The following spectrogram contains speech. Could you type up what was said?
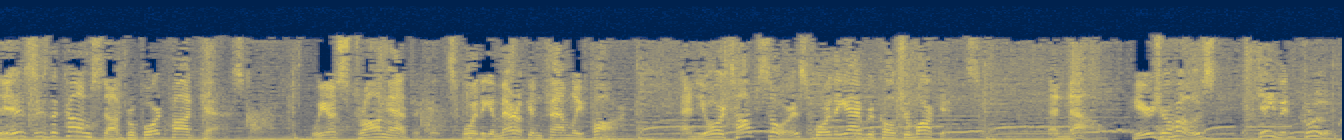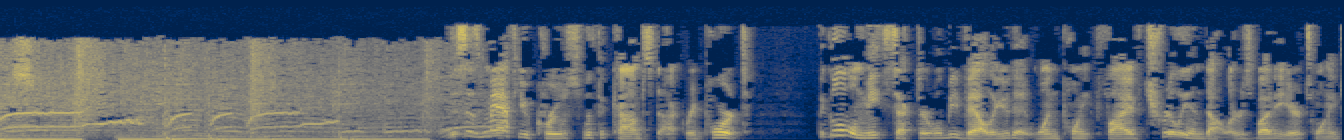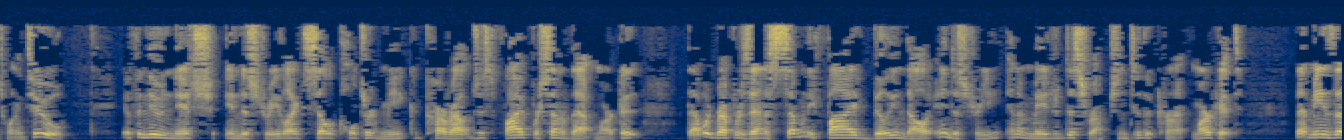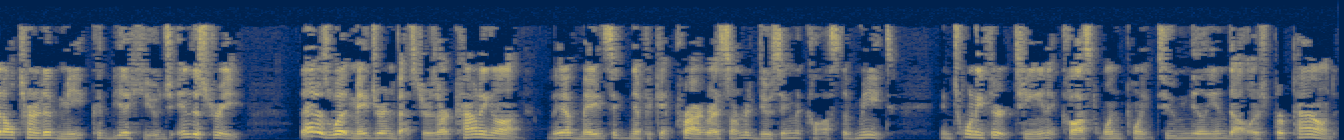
This is the Commstock Report podcast. We are strong advocates for the American family farm and your top source for the agriculture markets. And now, here's your host, David Cruz. This is Matthew Cruz with the Commstock Report. The global meat sector will be valued at $1.5 trillion by the year 2022. If a new niche industry like cell cultured meat could carve out just 5% of that market, that would represent a $75 billion industry and a major disruption to the current market. That means that alternative meat could be a huge industry. That is what major investors are counting on. They have made significant progress on reducing the cost of meat. In 2013, it cost $1.2 million per pound.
